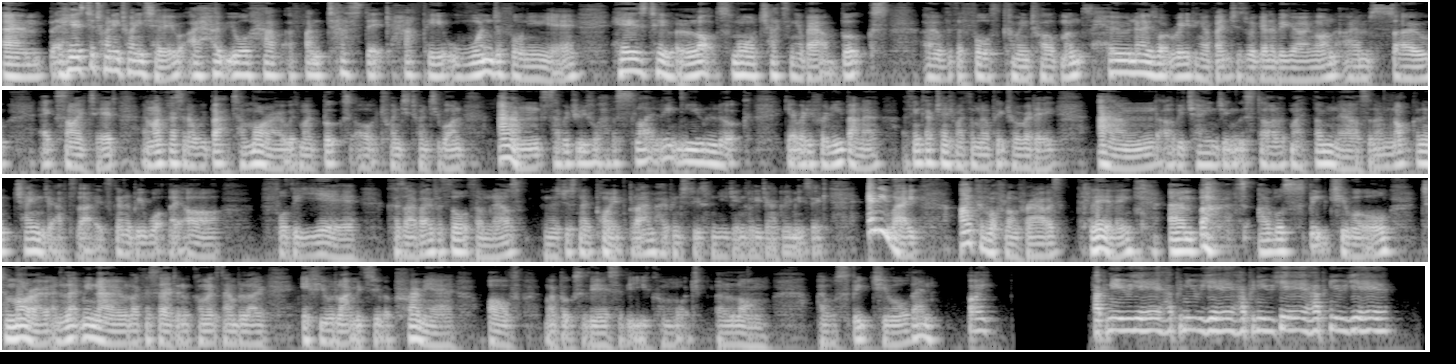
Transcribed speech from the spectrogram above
Um, but here's to 2022. I hope you all have a fantastic, happy, wonderful new year. Here's to lots more chatting about books over the forthcoming 12 months. Who knows what reading adventures we're going to be going on. I am so excited. And like I said, I'll be back tomorrow with my books of 2021 and Savidge Reads will have a slightly new look. Get ready for a new banner. I think I've changed my thumbnail picture already and I'll be changing the style of my thumbnails and I'm not going to change it after that. It's going to be what they are for the year because I've overthought thumbnails and there's just no point, but I'm hoping to do some new jingly jangly music. Anyway, I could waffle on for hours, clearly, um, but I will speak to you all tomorrow and let me know, like I said in the comments down below, if you would like me to do a premiere of my books of the year so that you can watch along. I will speak to you all then. Bye. Happy New Year, Happy New Year, Happy New Year, Happy New Year.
